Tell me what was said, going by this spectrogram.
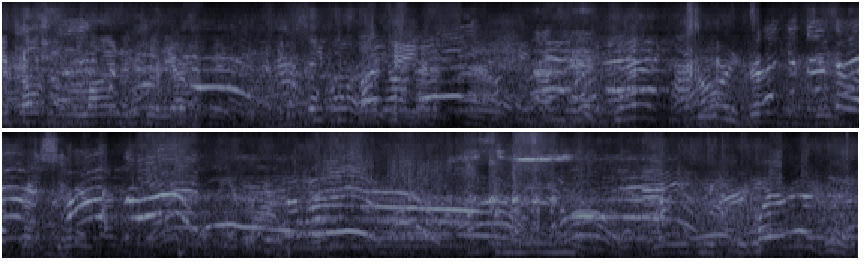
keep holding the line until the arbitrator. Okay. Where is it?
